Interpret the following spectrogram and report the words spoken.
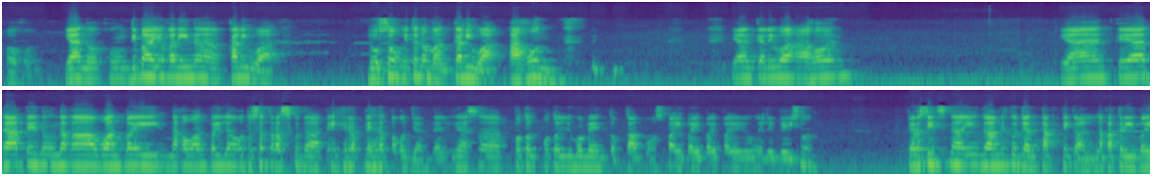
Okay. Yan, no? Kung di ba yung kanina, kaliwa, lusong, ito naman, kaliwa, ahon. yan, kaliwa, ahon. Yan, kaya dati nung naka one by naka one by lang ako doon sa trust ko dati, hirap na hirap ako diyan dahil nga sa putol-putol yung momentum tapos paiba-iba pa yung elevation. Pero since na yung gamit ko diyan tactical, naka 3 by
